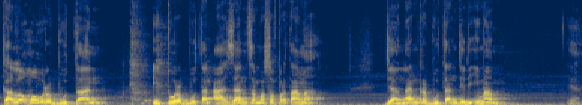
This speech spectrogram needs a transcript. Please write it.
kalau mau rebutan itu rebutan azan sama soft pertama. Jangan rebutan jadi imam. Ya.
